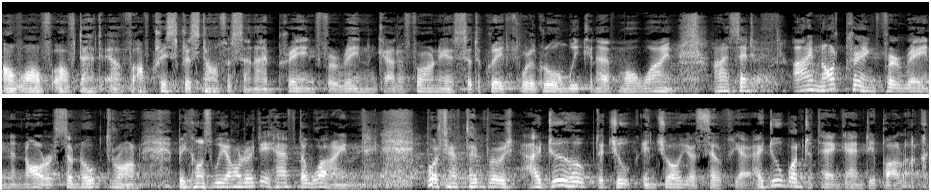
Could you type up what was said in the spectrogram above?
of, of, of that, of, of Kris Kristofferson. I'm praying for rain in California so the grapes will grow and we can have more wine. I said, I'm not praying for rain in Norris and Oak because we already have the wine. But, I do hope that you enjoy yourself here. I do want to thank Andy Pollock,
